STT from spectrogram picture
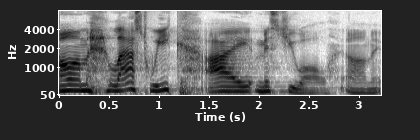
Um, last week, I missed you all. Um, it,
